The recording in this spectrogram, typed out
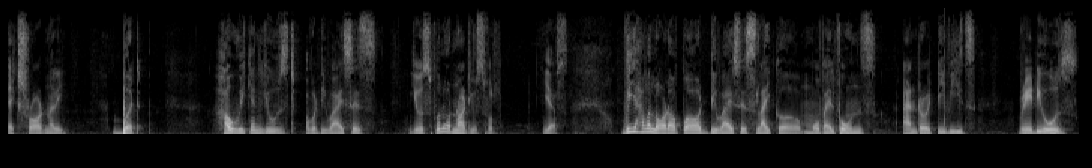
extraordinary, but how we can use our devices useful or not useful? Yes, we have a lot of uh, devices like uh, mobile phones, Android TVs, radios,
